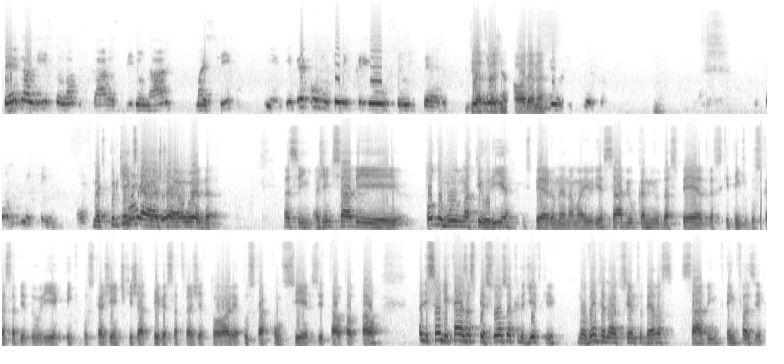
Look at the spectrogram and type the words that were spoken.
pega a lista lá dos caras bilionários, mais ricos, e, e vê como que ele criou o seu império. Vê a trajetória, né? Então, enfim. É, Mas por que, que você acha, Ueda? Assim, a gente sabe todo mundo na teoria, espero, né, na maioria, sabe o caminho das pedras, que tem que buscar sabedoria, que tem que buscar gente que já teve essa trajetória, buscar conselhos e tal, tal, tal. A lição de casa, as pessoas, eu acredito que 99% delas sabem o que tem que fazer.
